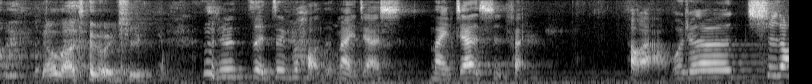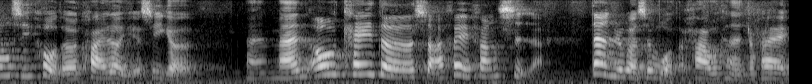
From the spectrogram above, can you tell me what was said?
然后把它退回去。这就是最最不好的卖家示买家的示范。好啦，我觉得吃东西获得快乐也是一个蛮蛮 OK 的耍废方式啊。但如果是我的话，我可能就会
